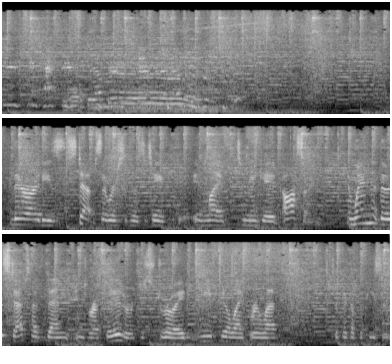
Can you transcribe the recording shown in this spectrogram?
Here's contestant number there are these steps that we're supposed to take in life to make it awesome. And when those steps have been interrupted or destroyed, we feel like we're left to pick up the pieces.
